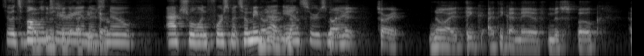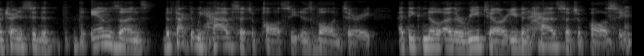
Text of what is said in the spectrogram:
So it's that voluntary and there's no actual enforcement. So maybe No, no, that no. answers No, my, meant- Sorry, no, I think, I think I may have misspoke. I'm trying to say that the Amazon's, the fact that we have such a policy is voluntary. I think no other retailer even has such a policy.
